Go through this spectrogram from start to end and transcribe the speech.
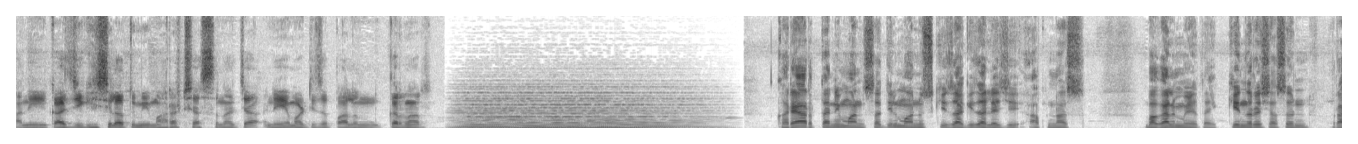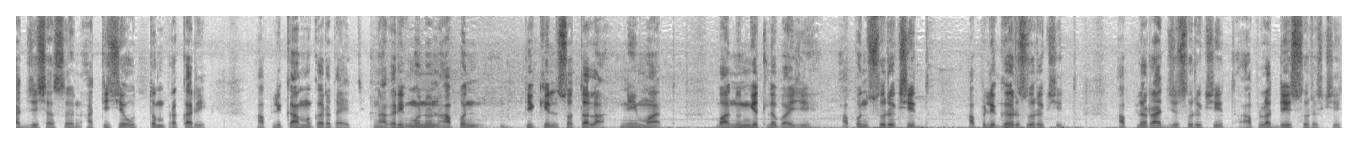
आणि काळजी घेशीला तुम्ही महाराष्ट्र शासनाच्या नियमाटीचं पालन करणार. खऱ्या अर्थाने माणसातील माणुसकी जागी झाल्याचे आपणास बघायला मिळत आहे. केंद्र शासन राज्य शासन अतिशय उत्तम प्रकारे आपली कामं करत आहेत. नागरिक म्हणून आपण देखील स्वतःला नियमात बांधून घेतलं पाहिजे. आपण सुरक्षित आपले घर सुरक्षित आपलं राज्य सुरक्षित आपला देश सुरक्षित.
